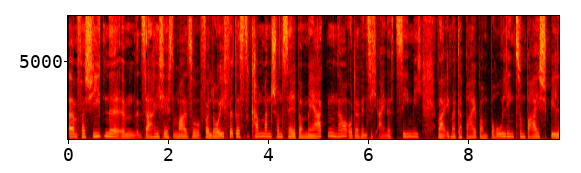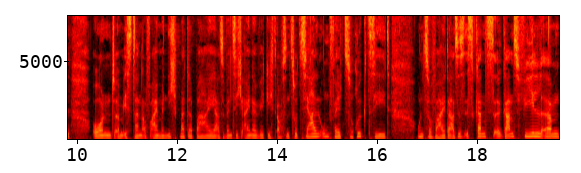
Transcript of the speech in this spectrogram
ähm, verschiedene, ähm, sage ich jetzt mal so Verläufe. Das kann man schon selber merken. Ne? Oder wenn sich einer ziemlich, war immer dabei beim Bowling zum Beispiel und ähm, ist dann auf einmal nicht mehr dabei. Also wenn sich einer wirklich aus dem sozialen Umfeld zurückzieht und so weiter. Also es ist ganz, äh, ganz viel, ähm,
